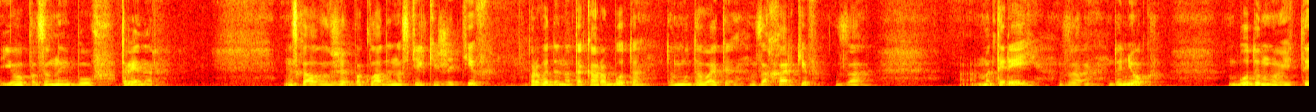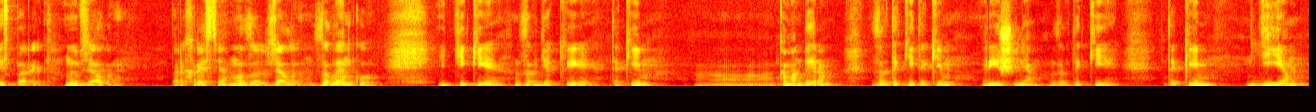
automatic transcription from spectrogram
його позивний був тренер. Він сказав, вже покладено стільки життів, проведена така робота, тому давайте за Харків, за е, матерей, за доньок будемо йти вперед. Ми взяли перехрестя, ми взяли зеленку, і тільки завдяки таким командирам, завдяки таким рішенням, завдяки таким діям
